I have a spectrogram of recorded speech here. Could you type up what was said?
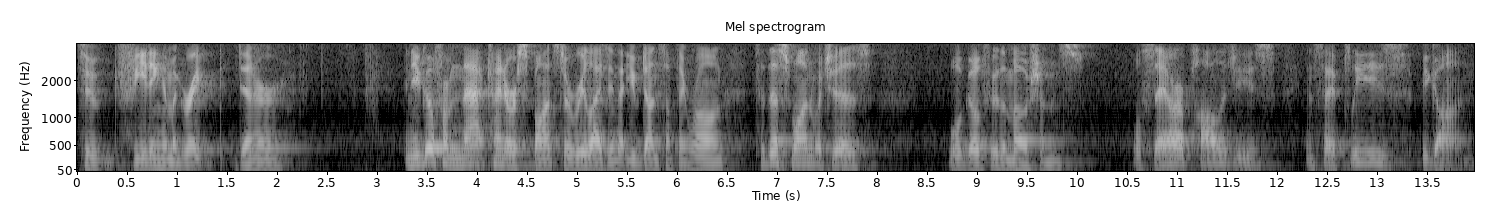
to feeding him a great dinner. And you go from that kind of response to realizing that you've done something wrong to this one, which is we'll go through the motions, we'll say our apologies, and say, please be gone.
